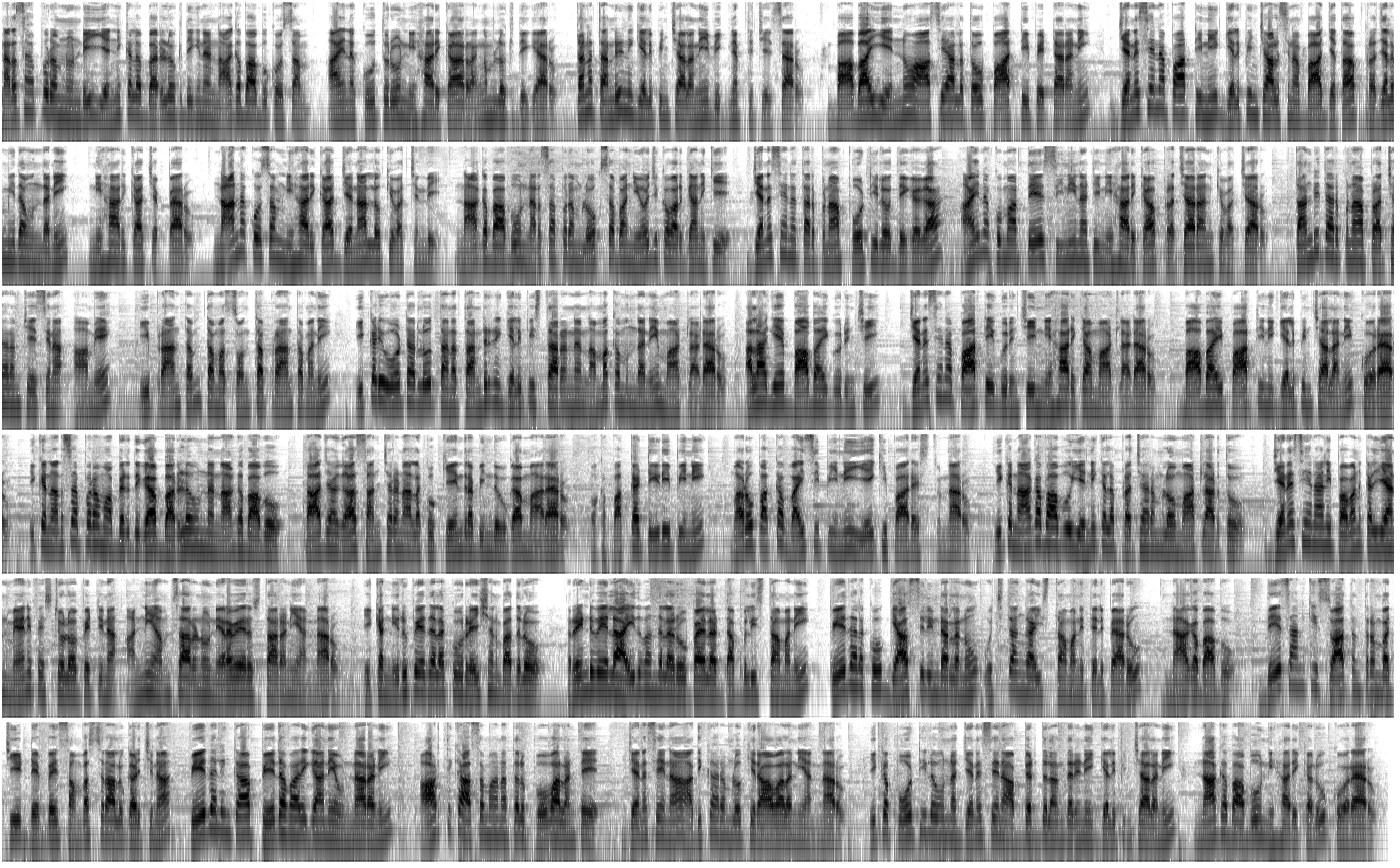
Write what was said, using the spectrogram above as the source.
నరసాపురం నుండి ఎన్నికల బరిలోకి దిగిన నాగబాబు కోసం ఆయన కూతురు నిహారిక రంగంలోకి దిగారు. తన తండ్రిని గెలిపించాలని విజ్ఞప్తి చేశారు. బాబాయి ఎన్నో ఆశయాలతో పార్టీ పెట్టారని జనసేన పార్టీని గెలిపించాల్సిన బాధ్యత ప్రజల మీద ఉందని నిహారిక చెప్పారు. నాన్న కోసం నిహారిక జనాల్లోకి వచ్చింది. నాగబాబు నరసాపురం లోక్సభ నియోజకవర్గానికి జనసేన తరపున పోటీలో దిగగా ఆయన కుమార్తె సినీ నటి నిహారిక ప్రచారానికి వచ్చారు. తండ్రి తరపున ప్రచారం చేసిన ఆమె ఈ ప్రాంతం తమ సొంత ప్రాంతమని ఇక్కడి ఓటర్లు తన తండ్రిని గెలిపిస్తారన్న నమ్మకం ఉందని మాట్లాడారు. అలాగే బాబాయ్ గురించి జనసేన పార్టీ గురించి నిహారిక మాట్లాడారు. బాబాయ్ పార్టీని గెలిపించాలని కోరారు. ఇక నరసాపురం అభ్యర్థిగా బరిలో ఉన్న నాగబాబు తాజాగా సంచలనాలకు కేంద్ర బిందువుగా మారారు. ఒక పక్క టీడీపీని మరోపక్క వైసీపీని ఏకి పారేస్తున్నారు. ఇక నాగబాబు ఎన్నికల ప్రచారంలో మాట్లాడుతూ జనసేనాని పవన్ కళ్యాణ్ మేనిఫెస్టోలో పెట్టిన అన్ని అంశాలను నెరవేరుస్తారని అన్నారు. ఇక నిరుపేదలకు రేషన్ బదులు రెండు వేల ఐదు వందల రూపాయల డబ్బులిస్తామని పేదలకు గ్యాస్ సిలిండర్లను ఉచితంగా ఇస్తామని తెలిపారు నాగబాబు. దేశానికి స్వాతంత్రం వచ్చి డెబ్బై సంవత్సరాలు గడిచినా పేదలింకా పేదవారిగానే ఉన్నారని ఆర్థిక అసమానతలు పోవాలంటే జనసేన అధికారంలోకి రావాలని అన్నారు. ఇక పోటీలో ఉన్న జనసేన అభ్యర్థులందరినీ గెలిపించాలని నాగబాబు నిహారికలు కోరారు.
